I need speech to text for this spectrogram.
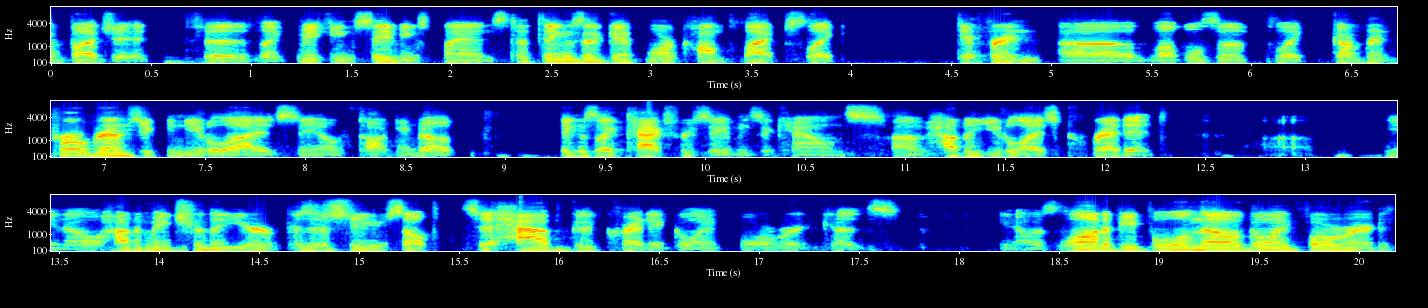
a budget to like making savings plans to things that get more complex, like different uh, levels of like government programs you can utilize. You know, talking about things like tax-free savings accounts, um, how to utilize credit, uh, you know, how to make sure that you're positioning yourself to have good credit going forward. Because, you know, as a lot of people will know, going forward,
